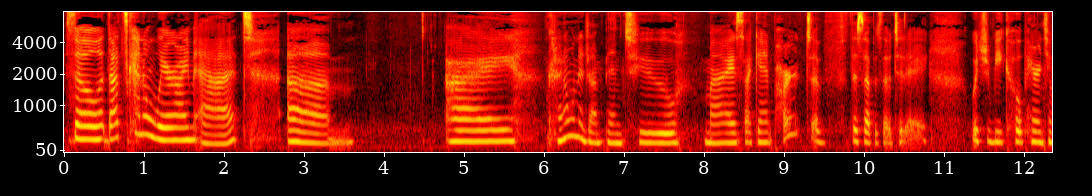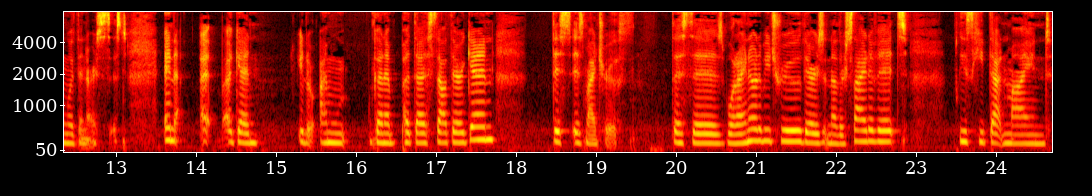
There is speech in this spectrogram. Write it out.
So that's kind of where I'm at. Um I kind of want to jump into my second part of this episode today, which would be co-parenting with a narcissist. And uh, again, you know, I'm going to put this out there again. This is my truth. This is what I know to be true. There's another side of it. Please keep that in mind.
